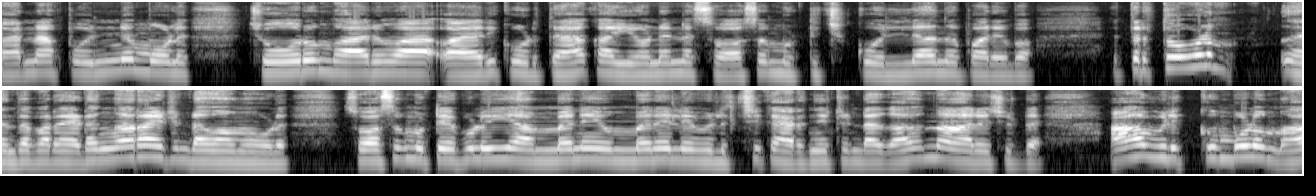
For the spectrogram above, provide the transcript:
കാരണം ആ പൊന്നു മോൾ ചോറും ഭാരും വാരി കൊടുത്ത് ആ കൈകൊണ്ട് തന്നെ ശ്വാസം മുട്ടിച്ച് കൊല്ലുക എന്ന് പറയുമ്പോൾ എത്രത്തോളം എന്താ പറയുക ഇടങ്ങാറായിട്ടുണ്ടാവും ആ മോൾ. ശ്വാസം മുട്ടിയപ്പോൾ ഈ അമ്മനെ ഉമ്മനെയല്ലേ വിളിച്ച് കരഞ്ഞിട്ടുണ്ടാകും അതൊന്ന് ആലോചിച്ചിട്ട്. ആ വിളിക്കുമ്പോഴും ആ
